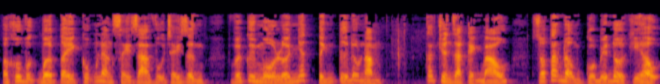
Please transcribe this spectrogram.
ở khu vực bờ Tây cũng đang xảy ra vụ cháy rừng với quy mô lớn nhất tính từ đầu năm. Các chuyên gia cảnh báo, do tác động của biến đổi khí hậu,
